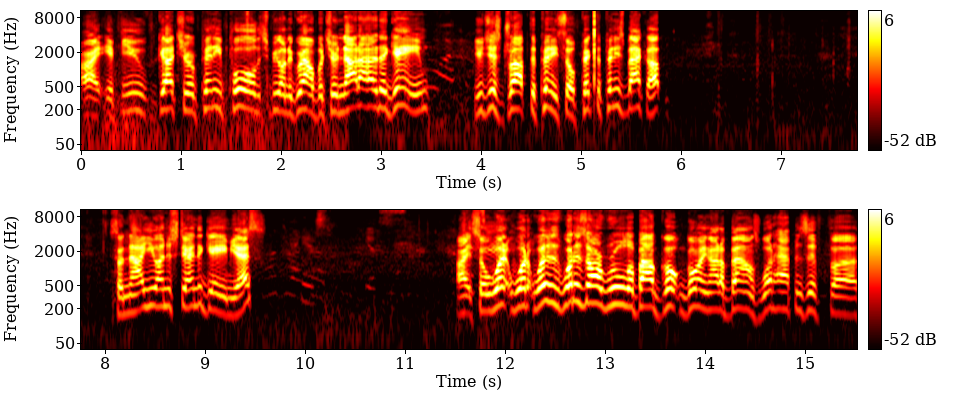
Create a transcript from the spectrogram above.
All right, if you've got your penny pulled, it should be on the ground, but you're not out of the game. You just dropped the penny, so pick the pennies back up. So now you understand the game, yes? All right, so what, what, what, is, what is our rule about go, going out of bounds? What happens if uh,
